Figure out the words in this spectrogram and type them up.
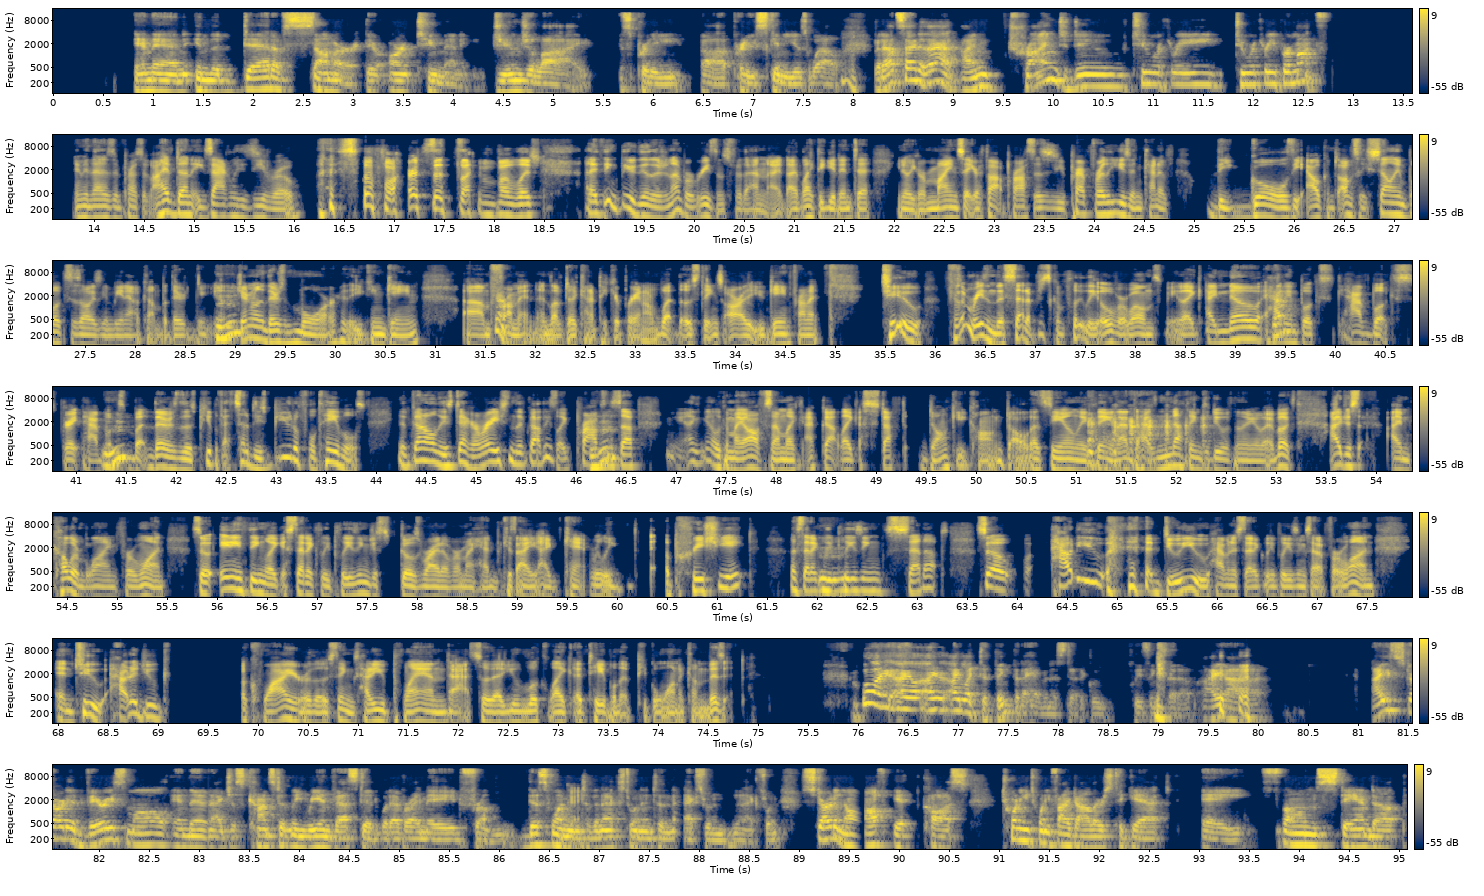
and then in the dead of summer, there aren't too many. June, July is pretty uh, pretty skinny as well. Mm. But outside of that, I'm trying to do two or three, two or three per month. I mean, that is impressive. I have done exactly zero so far since I've published. And I think there's a number of reasons for that. And I'd, I'd, like to get into, you know, your mindset, your thought processes, you prep for these and kind of the goals, the outcomes. Obviously, selling books is always going to be an outcome, but there, you know, mm-hmm. generally there's more that you can gain um, yeah. from it. I'd love to kind of pick your brain on what those things are that you gain from it. Two, for some reason, this setup just completely overwhelms me. Like I know having books, have books, great, have books, mm-hmm. but there's those people that set up these beautiful tables. They've got all these decorations, they've got these like props mm-hmm. and stuff. I, you know, look at my office. I'm like, I've got like a stuffed Donkey Kong doll. That's the only thing, and that has nothing to do with any of my books. I just I'm colorblind for one, so anything like aesthetically pleasing just goes right over my head because I I can't really appreciate aesthetically mm-hmm. pleasing setups. So how do you do you have an aesthetically pleasing setup for one? And two, how did you acquire those things? How do you plan that so that you look like a table that people want to come visit? Well, I I, I like to think that I have an aesthetically pleasing setup. I uh, I started very small and then I just constantly reinvested whatever I made from this one okay. into the next one, into the next one, into the next one. Starting off, it costs 20 $25 to get a foam stand up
